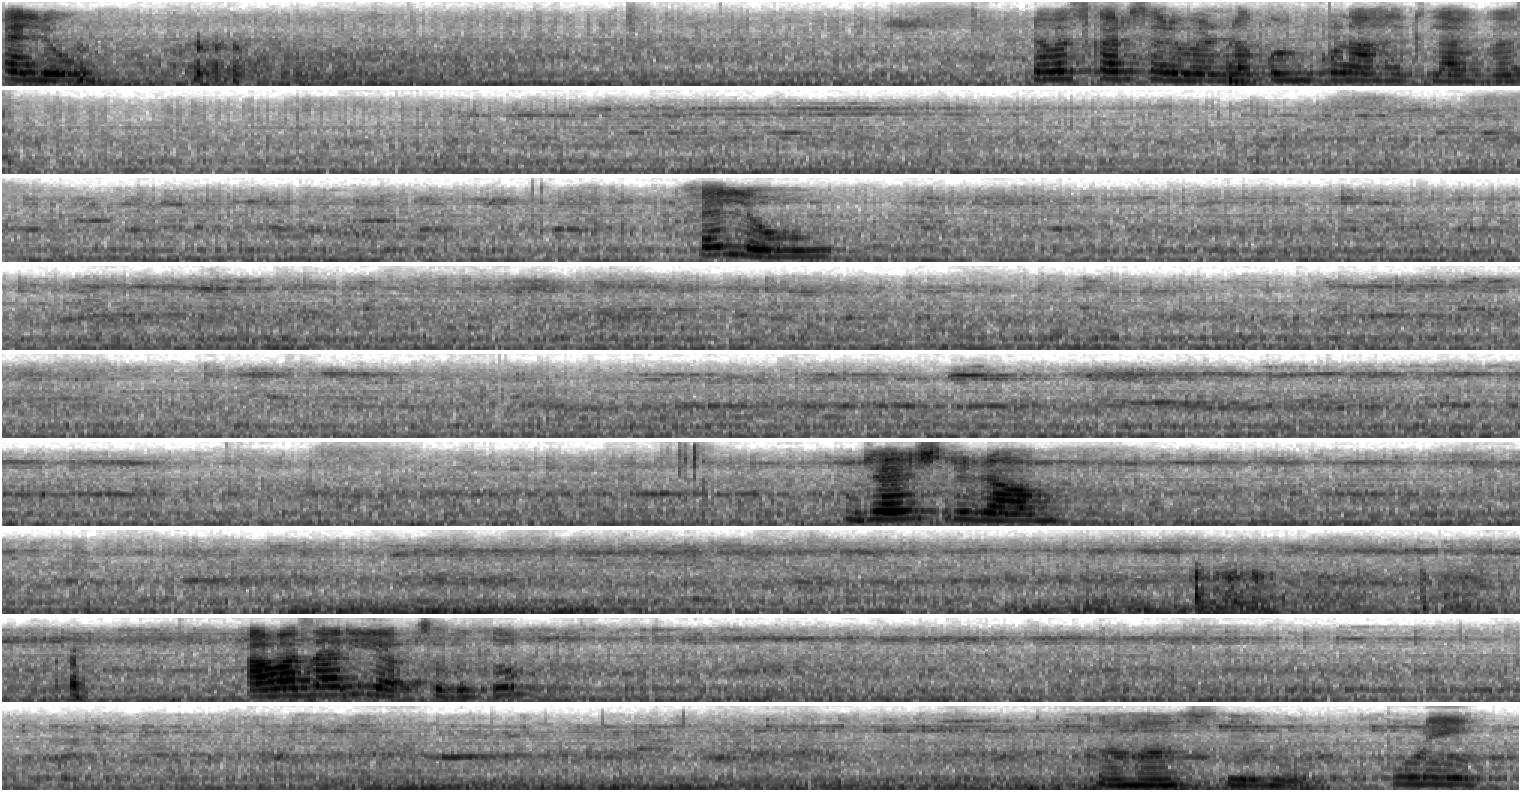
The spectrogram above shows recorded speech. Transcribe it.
हॅलो. नमस्कार सर्वांना. कोण कोण आहेत लाईव्हवर जय श्रीराम. आवाज आ रही है आप सभी को? कहाँ से हो? पुणे.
